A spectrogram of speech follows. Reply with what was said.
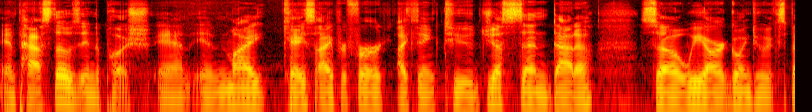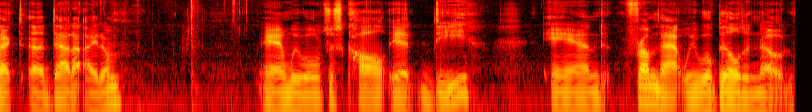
and pass those into push. And in my case, I prefer, I think, to just send data. So we are going to expect a data item and we will just call it D. And from that, we will build a node.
